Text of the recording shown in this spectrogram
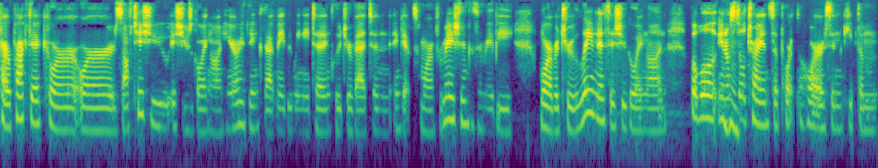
chiropractic or or soft tissue issues going on here. I think that maybe we need to include your vet and, and get some more information because there may be more of a true lameness issue going on. But we'll, you know, mm-hmm. still try and support the horse and keep them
